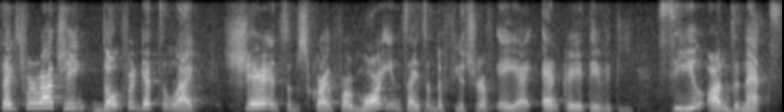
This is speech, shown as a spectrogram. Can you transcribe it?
Thanks for watching. Don't forget to like, share, and subscribe for more insights on the future of AI and creativity. See you on the next.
